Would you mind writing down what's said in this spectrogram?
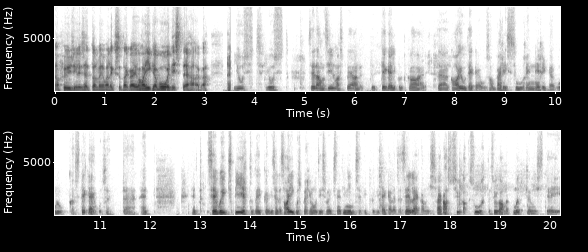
noh, füüsiliselt on võimalik seda ka ju haigavoodis teha, aga. just, just seda ma silmas pean, et, et tegelikult ka, et ka ajutegevus on päris suur energiakulukas tegevus, et, et et see võiks piirduda ikkagi selles haigusperioodis, võiks need inimesed ikkagi tegeleda sellega, mis väga süga, suurt ja sügavat mõtlemist ei,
